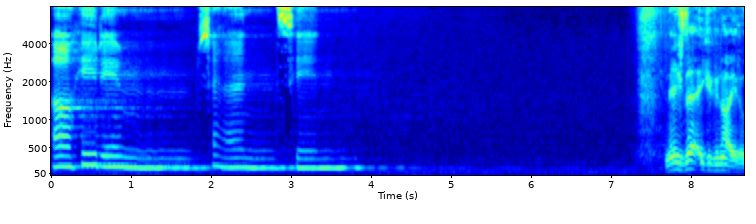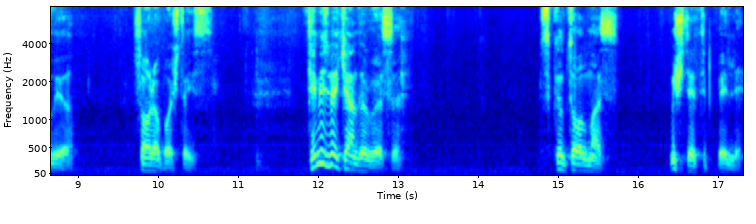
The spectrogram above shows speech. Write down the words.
ahirim sensin. Necla iki güne ayrılıyor. Sonra boştayız. Temiz mekandır burası. Sıkıntı olmaz. Müşteri tip belli.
